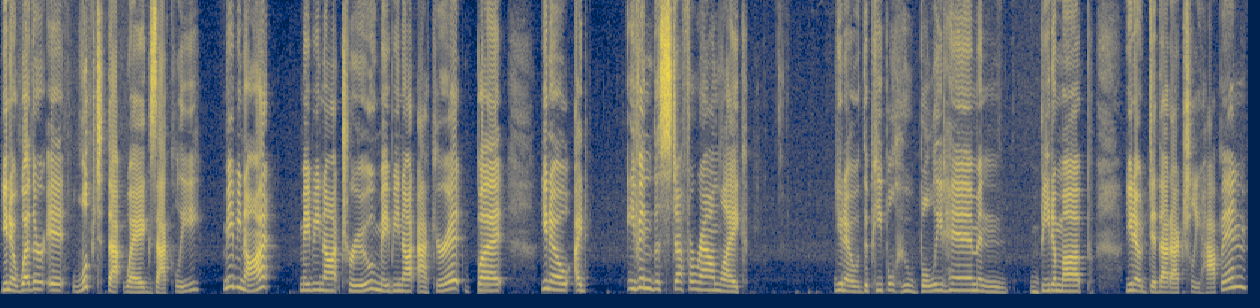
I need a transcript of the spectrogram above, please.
You know, whether it looked that way exactly, maybe not, maybe not true, maybe not accurate, but you know, I even the stuff around like you know, the people who bullied him and beat him up, you know, did that actually happen?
